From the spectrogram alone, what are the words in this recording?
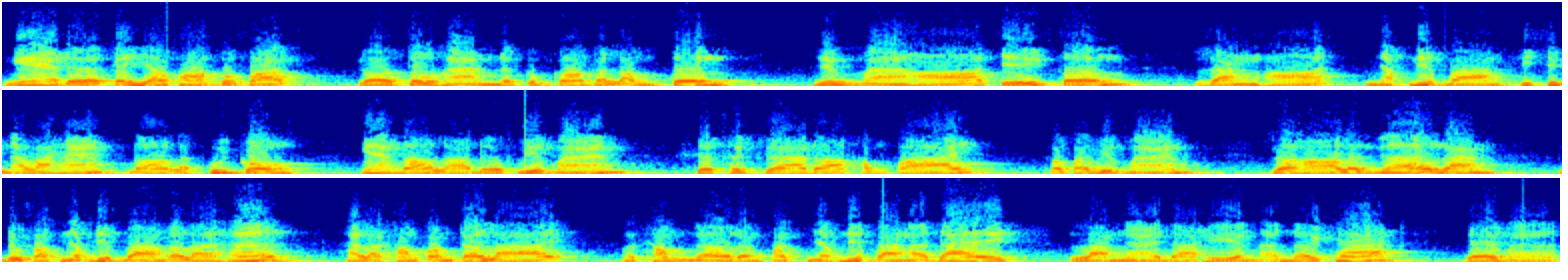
nghe được cái giáo pháp của phật, rồi tu hành rồi cũng có cái lòng tin. Nhưng mà họ chỉ tưởng rằng họ nhập niết bàn khi chứng a la hán đó là cuối cùng. Ngang đó là được viên mãn. Chứ thực ra đó không phải không phải viên mãn. Rồi họ là ngỡ rằng đức phật nhập niết bàn đó là hết, hay là không còn trở lại. Mà không ngờ rằng phật nhập niết bàn ở đây là ngài đã hiện ở nơi khác để mà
